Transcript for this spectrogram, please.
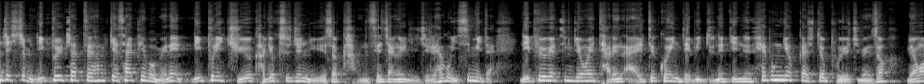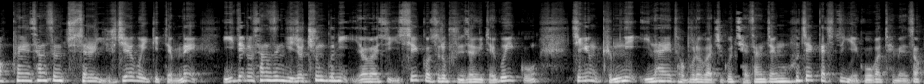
현재 시점 리플 차트 함께 살펴보면은 리플이 주요 가격 수준 위에서 강세장을 유지를 하고 있습니다. 리플 같은 경우에 다른 알트코인 대비 눈에 띄는 회복력까지도 보여주면서 명확한 상승 추세를 유지하고 있기 때문에 이대로 상승 기조 충분히 이어갈 수 있을 것으로 분석이 되고 있고 지금 금리 인하에 더불어 가지고 재상장 호재까지도 예고가 되면서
